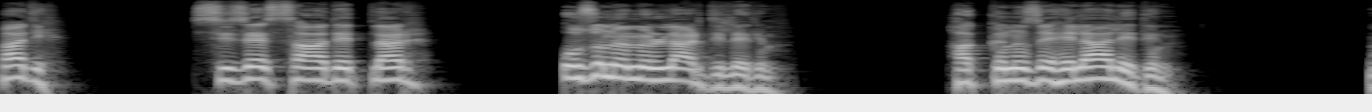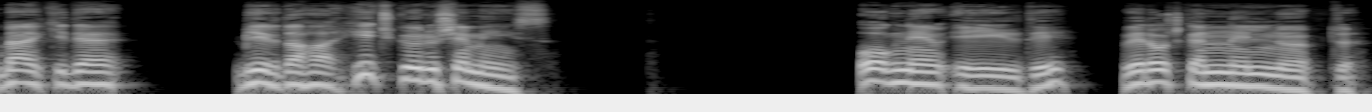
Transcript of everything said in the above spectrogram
Hadi, size saadetler, uzun ömürler dilerim. Hakkınızı helal edin.'' Belki de bir daha hiç görüşemeyiz. Ognev eğildi, Veroçka'nın elini öptü.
